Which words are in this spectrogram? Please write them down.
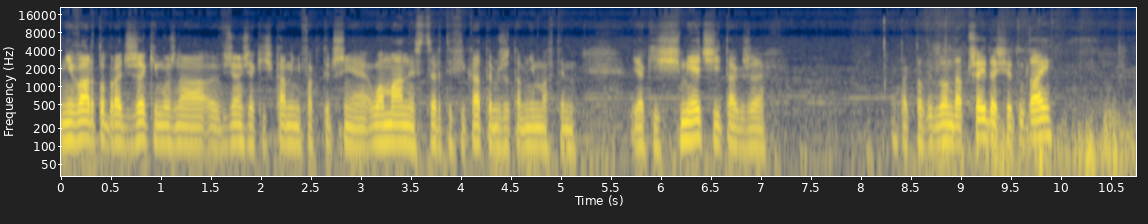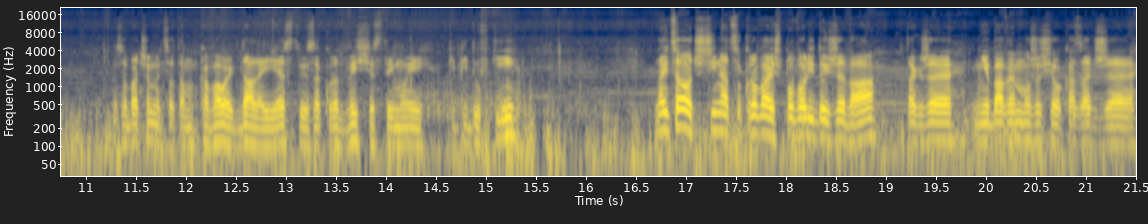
nie warto brać rzeki, można wziąć jakiś kamień faktycznie łamany z certyfikatem, że tam nie ma w tym jakichś śmieci, także tak to wygląda. Przejdę się tutaj. Zobaczymy co tam kawałek dalej jest. Tu jest akurat wyjście z tej mojej pipidówki. No i co, trzcina cukrowa już powoli dojrzewa, także niebawem może się okazać, że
